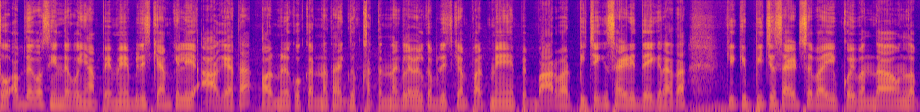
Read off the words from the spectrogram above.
तो अब देखो सीन देखो यहाँ पे, मैं ब्रिज कैम्प के लिए आ गया था और मेरे को करना था एकदम खतरनाक लेवल का ब्रिज कैम्प पर मैं यहाँ पे बार बार पीछे की साइड ही देख रहा था, क्योंकि पीछे साइड से भाई कोई बंदा मतलब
